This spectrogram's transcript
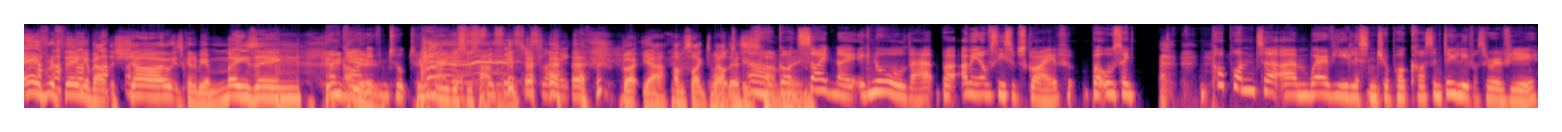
everything about the show. It's going to be amazing. Who I knew? can't even talk to Who knew this was happening? This is just like, But yeah, I'm psyched about What this. oh happening? god. Side note: ignore all that. But I mean, obviously subscribe, but also pop on to um, wherever you listen to your podcast and do leave us a review.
